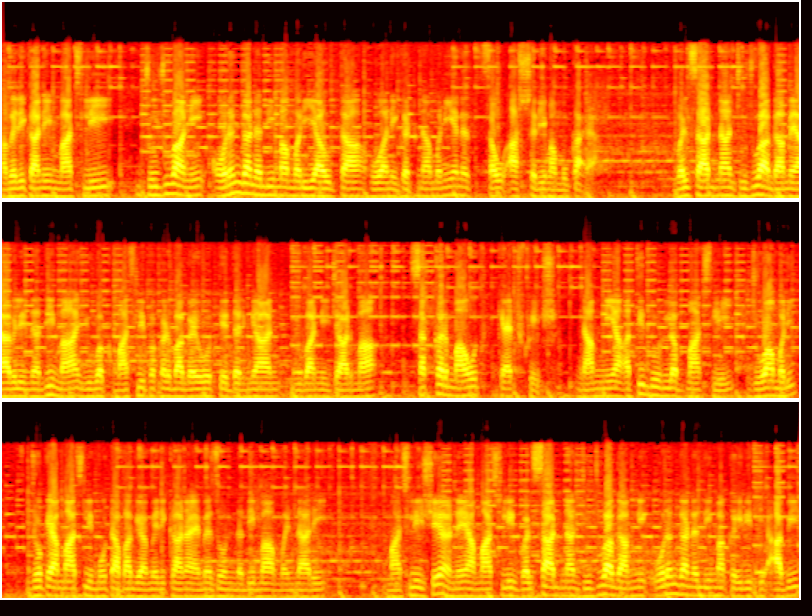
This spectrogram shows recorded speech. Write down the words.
અમેરિકાની માછલી જુજવાની ઔરંગા નદીમાં મળી આવતા હોવાની ઘટના બની અને સૌ આશ્ચર્યમાં મુકાયા વલસાડના જુજવા ગામે આવેલી નદીમાં યુવક માછલી પકડવા ગયો તે દરમિયાન યુવાનની જાળમાં સક્કર માઉથ કેટફિશ નામની આ અતિ દુર્લભ માછલી જોવા મળી. જોકે આ માછલી મોટાભાગે અમેરિકાના એમેઝોન નદીમાં મળનારી માછલી છે અને આ માછલી વલસાડના જુજવા ગામની ઓરંગા નદીમાં કઈ રીતે આવી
